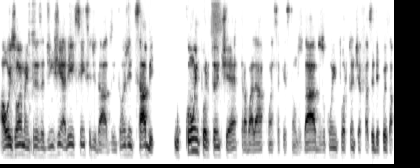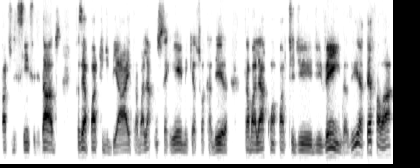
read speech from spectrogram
a Oizon é uma empresa de engenharia e ciência de dados, então a gente sabe o quão importante é trabalhar com essa questão dos dados, o quão importante é fazer depois a parte de ciência de dados, fazer a parte de BI, trabalhar com CRM, que é a sua cadeira, trabalhar com a parte de, de vendas e até falar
